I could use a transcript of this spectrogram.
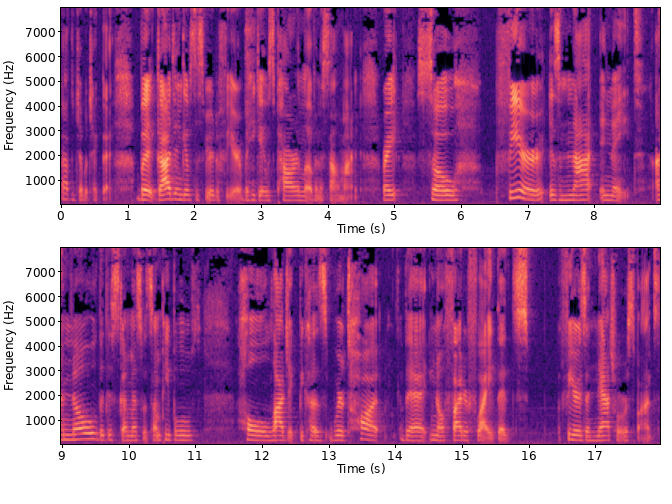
I have to double check that. But God didn't give us the spirit of fear, but He gave us power and love and a sound mind, right? So fear is not innate. I know that this is gonna mess with some people's whole logic because we're taught that you know fight or flight that fear is a natural response.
